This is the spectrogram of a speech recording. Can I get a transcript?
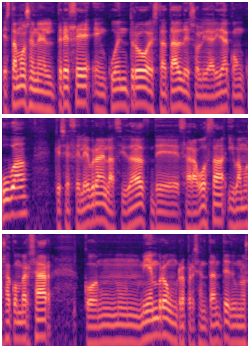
Estamos en el 13 Encuentro Estatal de Solidaridad con Cuba, que se celebra en la ciudad de Zaragoza y vamos a conversar con un miembro, un representante de, unos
